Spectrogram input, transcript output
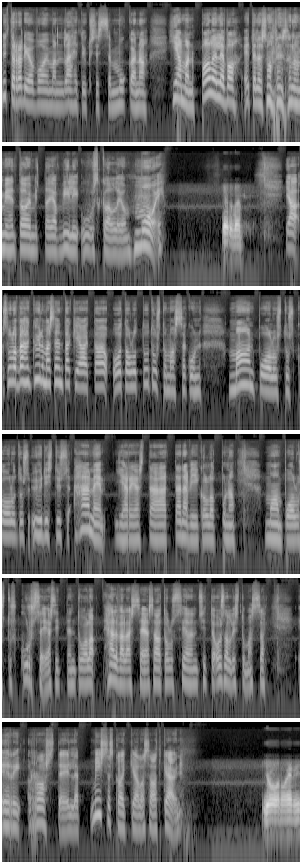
Nyt on Radiovoiman lähetyksessä mukana hieman paleleva Etelä-Suomen Sanomien toimittaja Vili Uuskallio. Moi. Terve. Ja sulla on vähän kylmä sen takia, että oot ollut tutustumassa, kun maanpuolustuskoulutusyhdistys Häme järjestää tänä viikonloppuna maanpuolustuskursseja sitten tuolla Hälvälässä ja sä oot ollut siellä nyt sitten osallistumassa eri rasteille. Missä kaikkialla sä oot käynyt? Joo, no en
